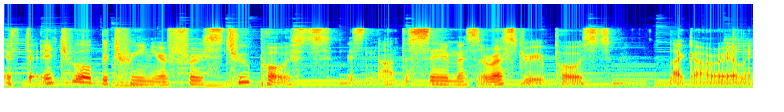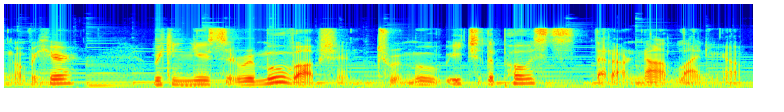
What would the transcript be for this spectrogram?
If the interval between your first two posts is not the same as the rest of your posts, like our railing over here, we can use the remove option to remove each of the posts that are not lining up.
